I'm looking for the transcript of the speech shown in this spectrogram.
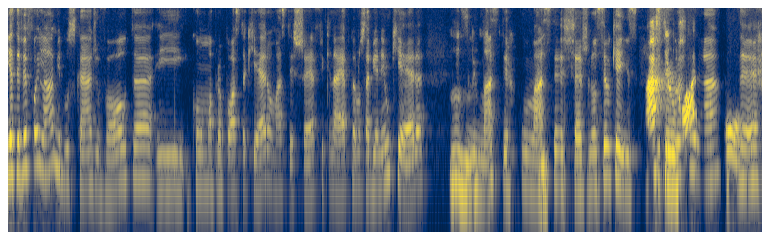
E a TV foi lá me buscar de volta e com uma proposta que era o Masterchef, que na época eu não sabia nem o que era. Uhum. Master, Masterchef, não sei o que é isso. Master e procurar, né?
